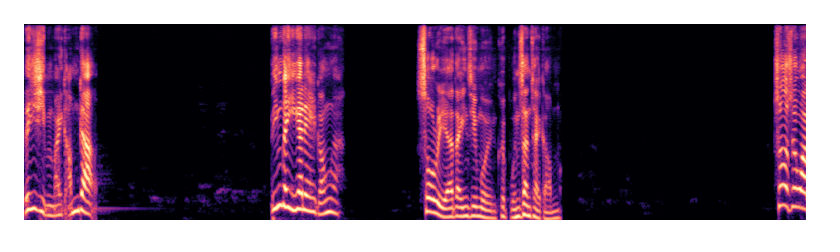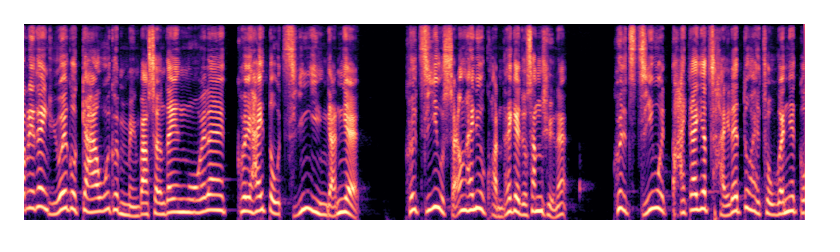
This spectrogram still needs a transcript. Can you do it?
你以前唔係咁噶，點解而家你係咁噶？Sorry 啊，弟兄姊妹，佢本身就係咁。所以我想話俾你聽，如果一個教會佢唔明白上帝嘅愛咧，佢喺度展現緊嘅，佢只要想喺呢個群體繼續生存咧。佢哋只會大家一齊咧，都係做緊一個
